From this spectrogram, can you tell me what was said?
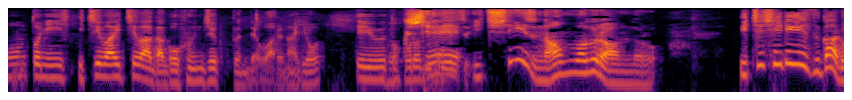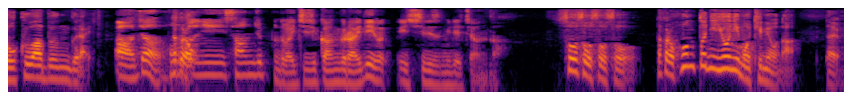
本当に1話1話が5分10分で終わる内容っていうとこ6ろでシリーズ、、1シリーズ何話ぐらいあるんだろう？1シリーズが6話分ぐらい。あじゃあ、本当に30分とか1時間ぐらいで1シリーズ見れちゃうんだ。そうそうそうそう。だから本当に世にも奇妙な、だよ。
